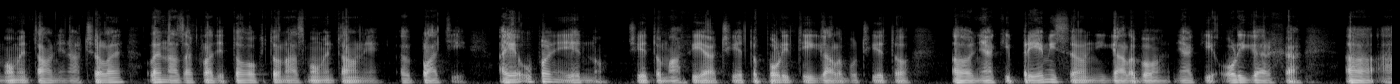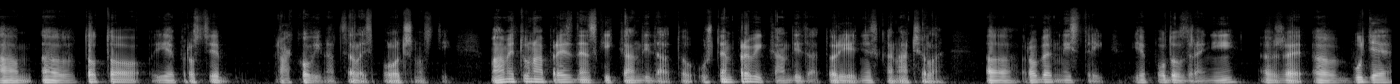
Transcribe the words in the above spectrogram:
momentálne na čele, len na základe toho, kto nás momentálne platí. A je úplne jedno, či je to mafia, či je to politik, alebo či je to nejaký priemyselník alebo nejaký oligarcha. A, a e, toto je proste rakovina celej spoločnosti. Máme tu na prezidentských kandidátov. Už ten prvý kandidát, ktorý je dneska na čele, e, Robert Mistrík, je podozrení, že bude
